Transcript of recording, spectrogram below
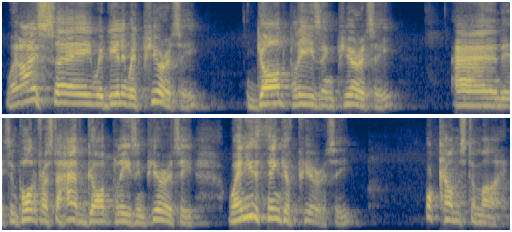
when I say we're dealing with purity, God pleasing purity, and it's important for us to have God pleasing purity, when you think of purity, what comes to mind?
